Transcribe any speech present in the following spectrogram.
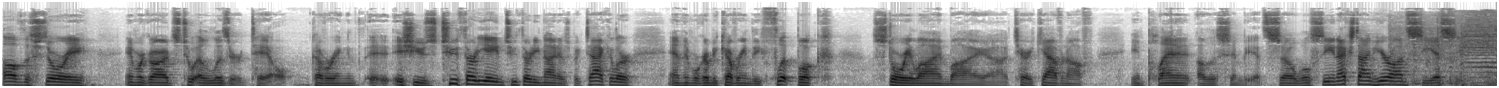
of the story in regards to a lizard tale, covering issues 238 and 239 of Spectacular. And then we're going to be covering the flip book storyline by uh, Terry Kavanagh in Planet of the Symbiotes. So we'll see you next time here on CSC.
